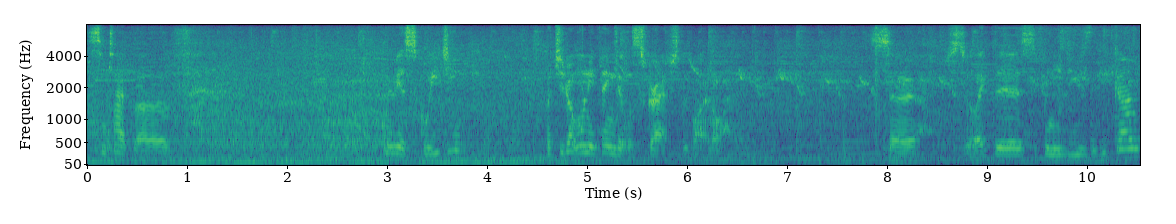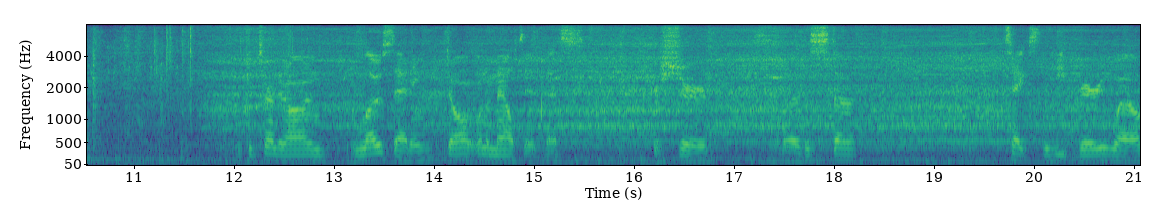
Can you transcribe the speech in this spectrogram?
some type of maybe a squeegee, but you don't want anything that will scratch the vinyl. So just do it like this. If you need to use the heat gun, you can turn it on low setting. Don't want to melt it, that's for sure. So this stuff takes the heat very well.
